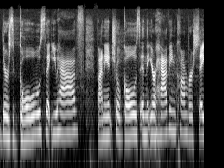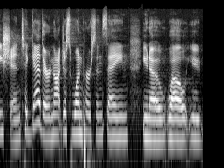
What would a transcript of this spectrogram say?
there's goals that you have, financial goals, and that you're having conversation together, not just one person saying, you know, well you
